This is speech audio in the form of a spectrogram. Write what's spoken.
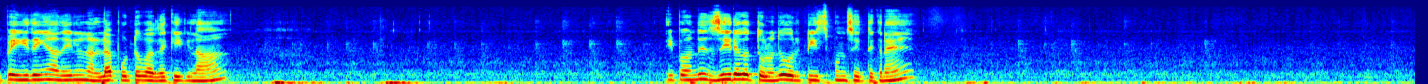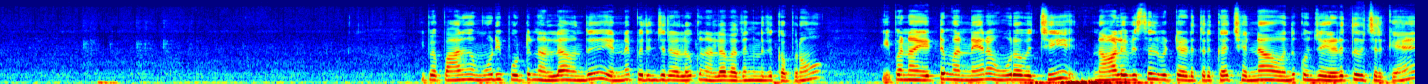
இப்போ இதையும் அதையும் நல்லா போட்டு வதக்கிக்கலாம். இப்போ வந்து ஜீரகத்தூள் வந்து ஒரு டீஸ்பூன் சேர்த்துக்கிறேன். இப்போ பாருங்கள் மூடி போட்டு நல்லா வந்து எண்ணெய் பிரிஞ்சிற அளவுக்கு நல்லா வதங்கினதுக்கப்புறம் இப்போ நான் எட்டு மணி நேரம் ஊற வச்சு நாலு விசில் விட்டு எடுத்திருக்க சென்னாவை வந்து கொஞ்சம் எடுத்து வச்சுருக்கேன்.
